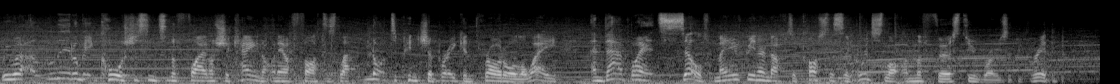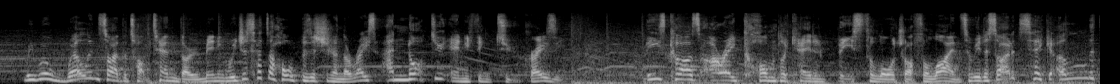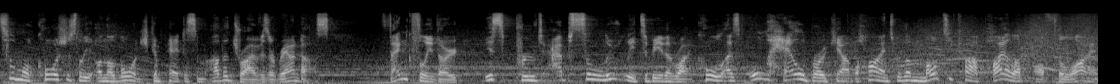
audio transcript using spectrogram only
We were a little bit cautious into the final chicane on our fastest lap not to pinch a brake and throw it all away, and that by itself may have been enough to cost us a grid slot on the first two rows of the grid. We were well inside the top 10 though, meaning we just had to hold position in the race and not do anything too crazy. These cars are a complicated beast to launch off the line, so we decided to take it a little more cautiously on the launch compared to some other drivers around us. Thankfully though, this proved absolutely to be the right call as all hell broke out behind with a multi-car pileup off the line.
